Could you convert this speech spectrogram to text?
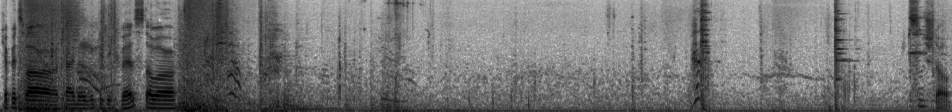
Ich habe jetzt zwar keine wirkliche Quest, aber Staub.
